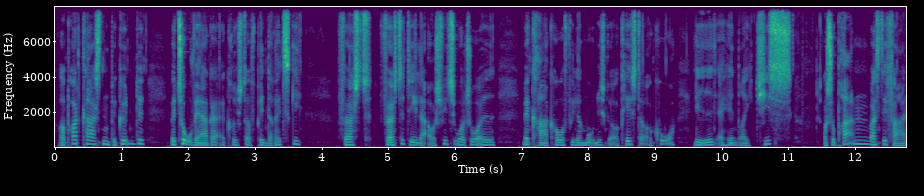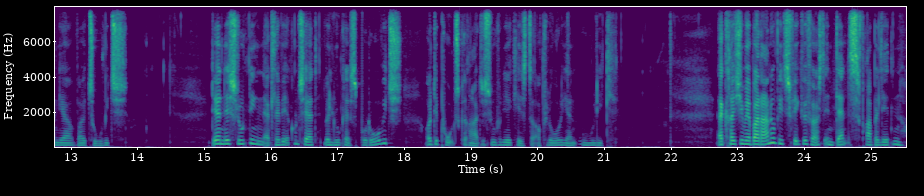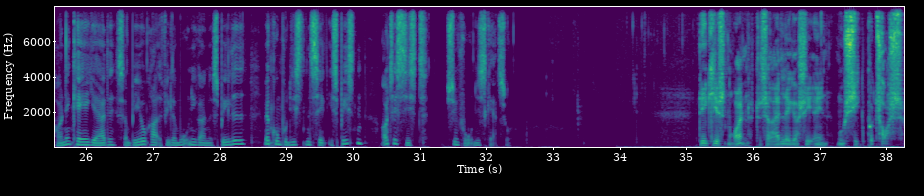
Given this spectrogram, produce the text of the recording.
Og podcasten begyndte med to værker af Krzysztof Penderecki. Først første del af Auschwitz-oratoriet med Krakow Philharmoniske Orkester og kor, ledet af Henrik Chis, og sopranen var Stefania Wojtowicz. Dernæst slutningen af klaverkoncert med Lukas Borovic og det polske radiosymfoniorkester og Florian Ulik. Af Krishime Baranovic fik vi først en dans fra balletten Honningkagehjerte, som Beograd Filharmonikerne spillede med komponisten selv i spidsen, og til sidst symfonisk scherzo. Det er Kirsten Røn, der tilrettelægger serien Musik på trods.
